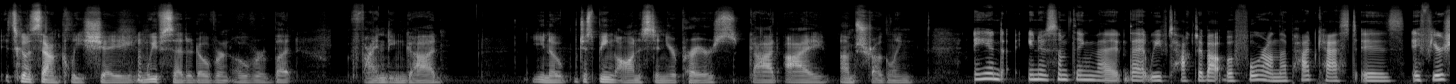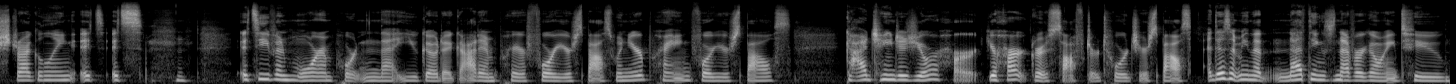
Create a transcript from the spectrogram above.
It's gonna sound cliche and we've said it over and over, but finding God, you know, just being honest in your prayers. God, I I'm struggling. And you know something that that we've talked about before on the podcast is if you're struggling, it's it's it's even more important that you go to God in prayer for your spouse. When you're praying for your spouse, God changes your heart. Your heart grows softer towards your spouse. It doesn't mean that nothing's never going to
